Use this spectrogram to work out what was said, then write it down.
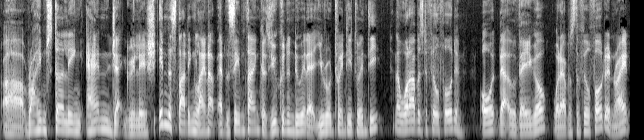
uh, Raheem Sterling and Jack Grealish in the starting lineup at the same time because you couldn't do it at Euro 2020. Now, what happens to Phil Foden? Oh, that, oh, there you go. What happens to Phil Foden, right?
